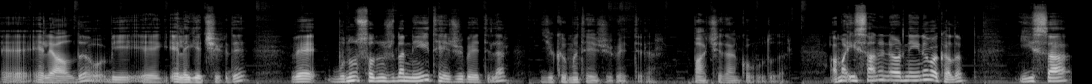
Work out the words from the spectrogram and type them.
e, ele aldı, bir e, ele geçirdi ve bunun sonucunda neyi tecrübe ettiler? yıkımı tecrübe ettiler. Bahçeden kovuldular. Ama İsa'nın örneğine bakalım. İsa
